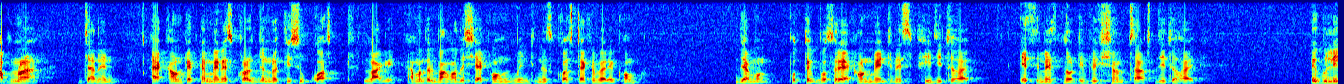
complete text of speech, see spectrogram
আপনারা জানেন অ্যাকাউন্ট একটা ম্যানেজ করার জন্য কিছু কস্ট লাগে। আমাদের বাংলাদেশে অ্যাকাউন্ট মেনটেন্যান্স কস্ট একেবারে কম। যেমন প্রত্যেক বছরে অ্যাকাউন্ট মেনটেন্যান্স ফি দিতে হয় S M S notification charge দিতে হয় এগুলি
